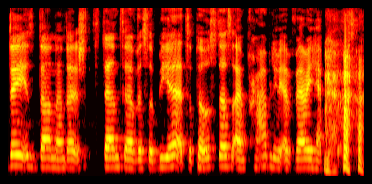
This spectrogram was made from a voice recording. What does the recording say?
day is done and I stand there with a beer at the posters, I'm probably a very happy person.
